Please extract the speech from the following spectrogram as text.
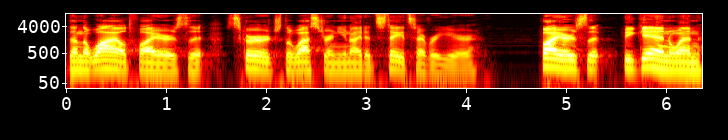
than the wildfires that scourge the western United States every year? Fires that begin when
